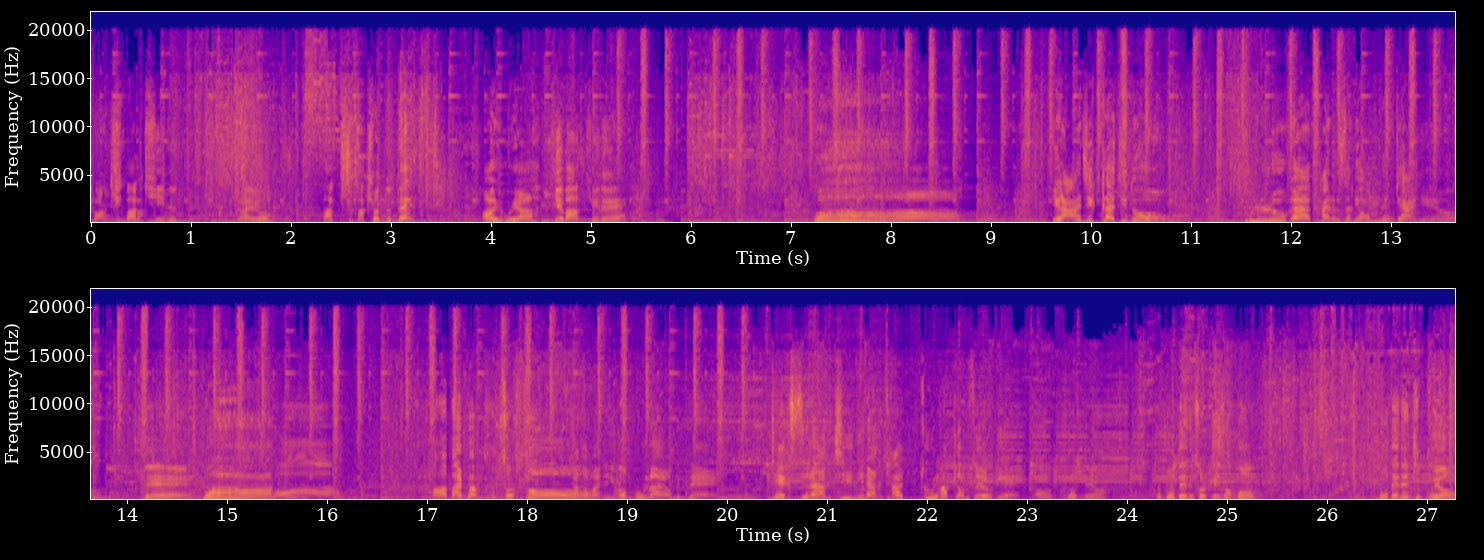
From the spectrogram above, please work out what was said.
막힌 막히는가요? 막, 막혔는데? 아이구야. 이게 막히네? 와. 이거 아직까지도 블루가 가능성이 없는 게 아니에요. 네 와. 와. 아 말파 굽었어 잠깐만요. 이거 몰라요. 근데 잭스랑 진이랑 다 둘밖에 없어요 여기에. 어 그렇네요 자, 모델은 솔킬 성공 모델은 죽고요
